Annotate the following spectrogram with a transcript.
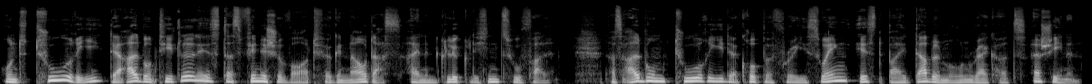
Und Turi, der Albumtitel, ist das finnische Wort für genau das, einen glücklichen Zufall. Das Album Turi der Gruppe Free Swing ist bei Double Moon Records erschienen.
